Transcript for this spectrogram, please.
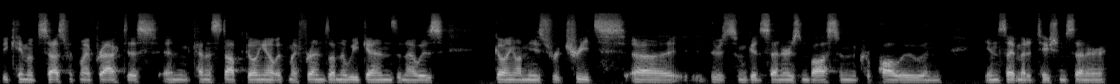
became obsessed with my practice and kind of stopped going out with my friends on the weekends. And I was going on these retreats. Uh, there's some good centers in Boston, Kripalu and the Insight Meditation Center.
